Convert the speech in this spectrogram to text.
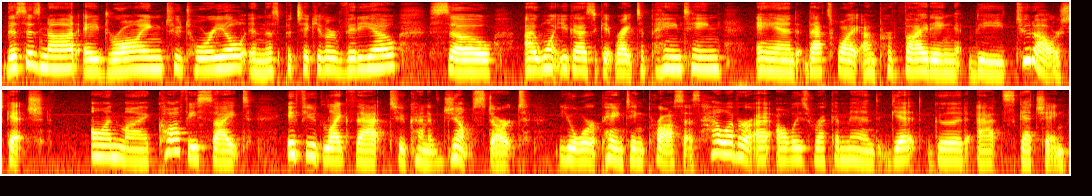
This is not a drawing tutorial in this particular video, so I want you guys to get right to painting and that's why I'm providing the $2 sketch on my Ko-fi site if you'd like that to kind of jumpstart your painting process. However, I always recommend get good at sketching.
